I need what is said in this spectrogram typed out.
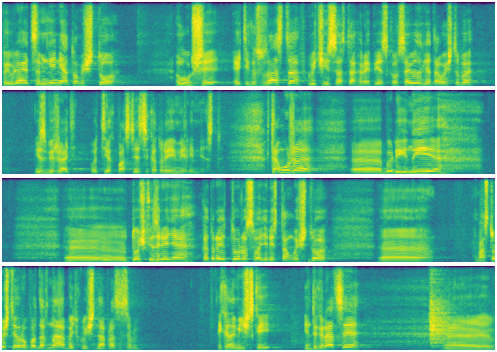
появляется мнение о том, что лучше эти государства включить в состав Европейского Союза для того, чтобы избежать вот тех последствий, которые имели место. К тому же э, были иные э, точки зрения, которые тоже сводились к тому, что э, Восточная Европа должна быть включена в процесс экономической интеграции, э,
